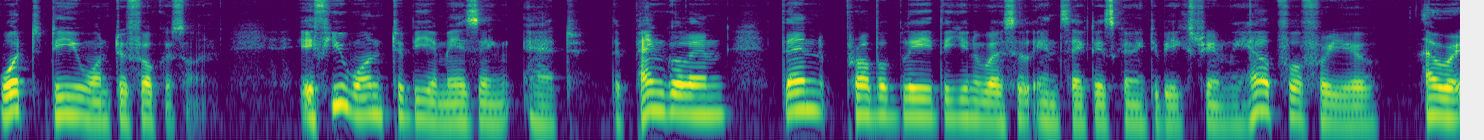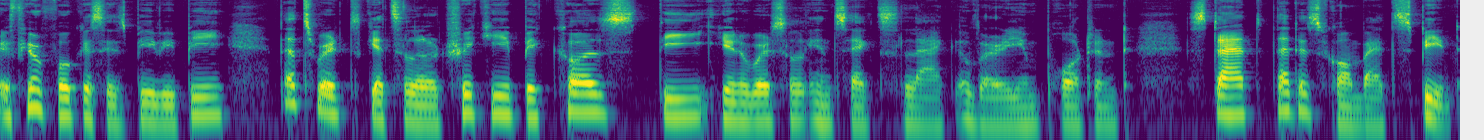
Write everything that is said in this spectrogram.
What do you want to focus on? If you want to be amazing at the pangolin, then probably the universal insect is going to be extremely helpful for you. However, if your focus is PvP, that's where it gets a little tricky because the universal insects lack a very important stat that is combat speed.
